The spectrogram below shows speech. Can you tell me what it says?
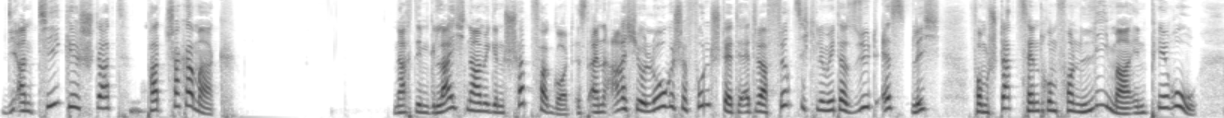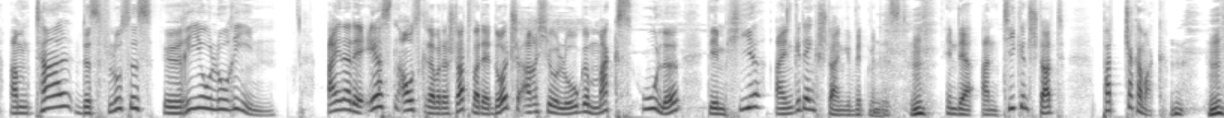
Die antike Stadt Pachacamac. Nach dem gleichnamigen Schöpfergott ist eine archäologische Fundstätte etwa 40 Kilometer südöstlich vom Stadtzentrum von Lima in Peru, am Tal des Flusses Rio Lurin. Einer der ersten Ausgräber der Stadt war der deutsche Archäologe Max Uhle, dem hier ein Gedenkstein gewidmet ist. Mhm. In der antiken Stadt Pachacamac. Mhm.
